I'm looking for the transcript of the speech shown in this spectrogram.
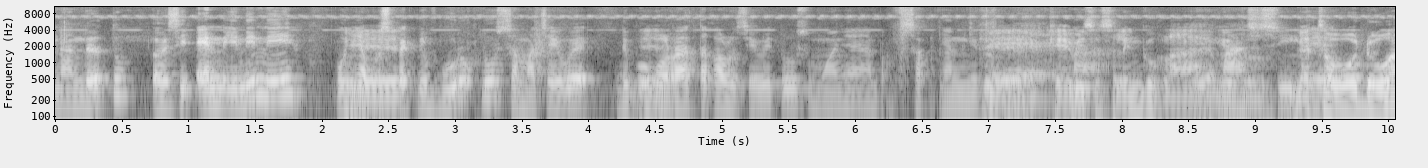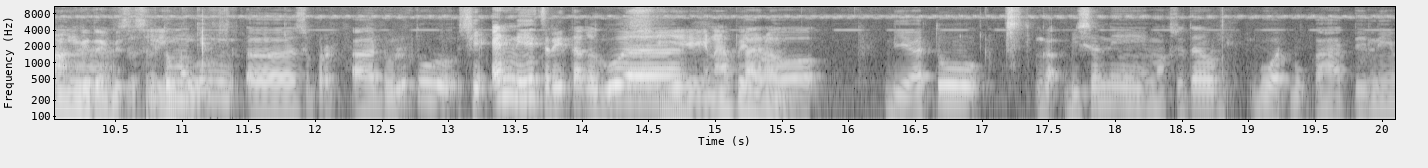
Nanda tuh eh, si N ini nih punya Iya. perspektif buruk tuh sama cewek dipukul rata kalau cewek tuh semuanya bangsat kan gitu Iya, kayak Nah, bisa selingkuh lah iya, gitu. masih, Nggak iya. cowok doang gitu yang bisa itu selingkuh. mungkin eh, seper- eh, dulu tuh si N nih cerita ke gue Iya, kenapa ini? kalau dia tuh nggak bisa nih maksudnya buat buka hati nih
